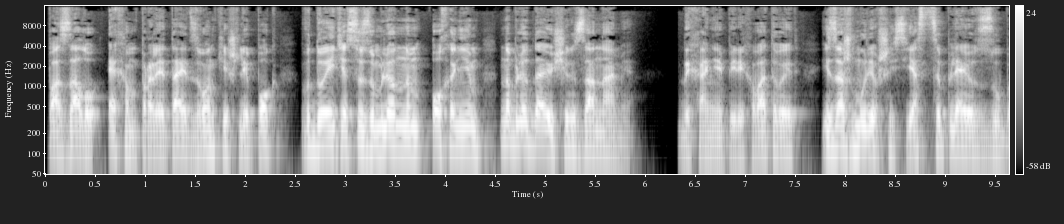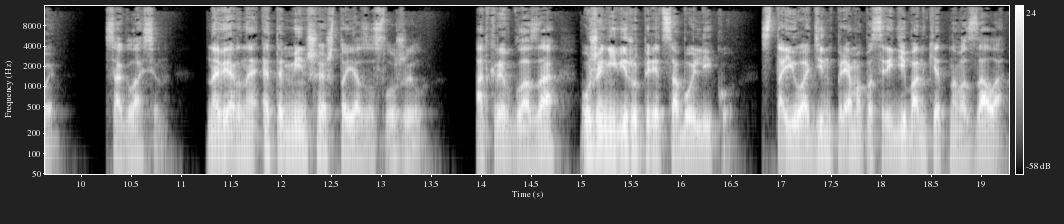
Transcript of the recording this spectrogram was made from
По залу эхом пролетает звонкий шлепок в дуэте с изумленным оханьем наблюдающих за нами. Дыхание перехватывает, и зажмурившись, я сцепляю зубы. Согласен. Наверное, это меньшее, что я заслужил. Открыв глаза, уже не вижу перед собой лику. Стою один прямо посреди банкетного зала,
